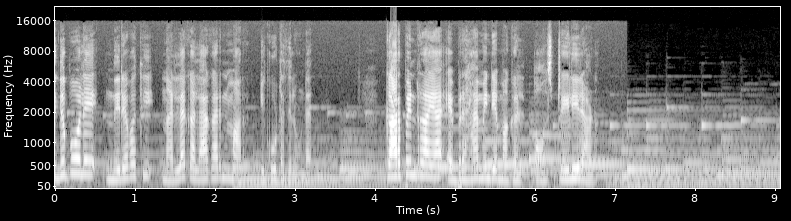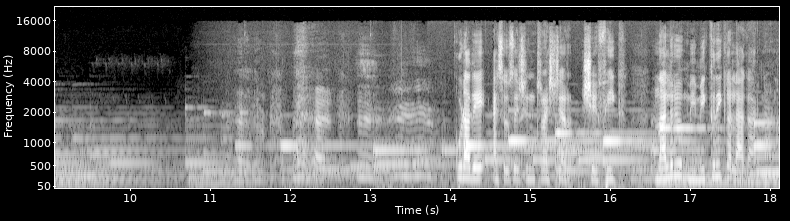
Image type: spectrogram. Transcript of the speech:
ഇതുപോലെ നിരവധി നല്ല കലാകാരന്മാർ ഇക്കൂട്ടത്തിലുണ്ട്. കാർപ്പന്ററായ എബ്രഹാമിന്റെ മകൾ ഓസ്ട്രേലിയയിലാണ്. കൂടാതെ അസോസിയേഷൻ ട്രഷറർ ഷെഫീഖ് നല്ലൊരു മിമിക്രി കലാകാരനാണ്.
